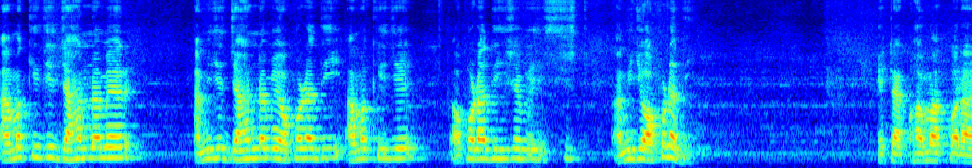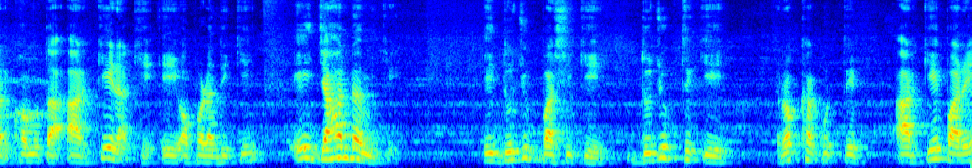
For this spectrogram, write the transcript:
আমাকে যে জাহান নামের আমি যে জাহান্নামী অপরাধী, আমাকে যে অপরাধী হিসেবে আমি যে অপরাধী, এটা ক্ষমা করার ক্ষমতা আর কে রাখে এই অপরাধীকে? এই জাহান্নামীকে, এই দুযুগবাসীকে দুযুগ থেকে রক্ষা করতে আর কে পারে?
